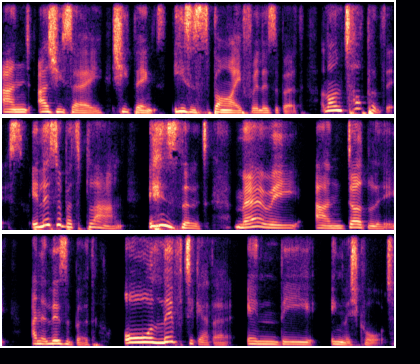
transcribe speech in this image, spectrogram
And as you say, she thinks he's a spy for Elizabeth. And on top of this, Elizabeth's plan is that Mary and Dudley and Elizabeth all live together in the English court.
